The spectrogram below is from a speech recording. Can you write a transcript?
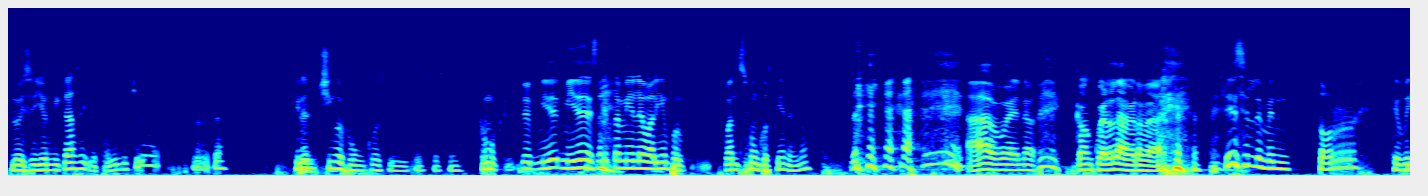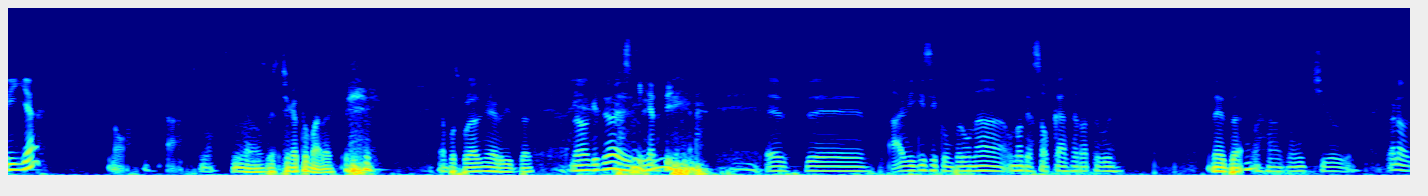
lo hice yo en mi casa y le está yendo chido, güey, la neta. Tiene un chingo de funcos y cosas así. Como que mide, mide es que también le va alguien por cuántos funcos tiene, ¿no? ah, bueno, concuerdo la verdad. ¿Tienes el de mentor que brilla? No. Ah, pues no. No, vale pues chinga tu madre. no, pues puras mierditas. No, ¿qué te iba a decir? mierditas. este... Ah, vi que se compró una, uno de Azoka hace rato, güey. Neta. Ajá, está muy chido, güey. Bueno,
